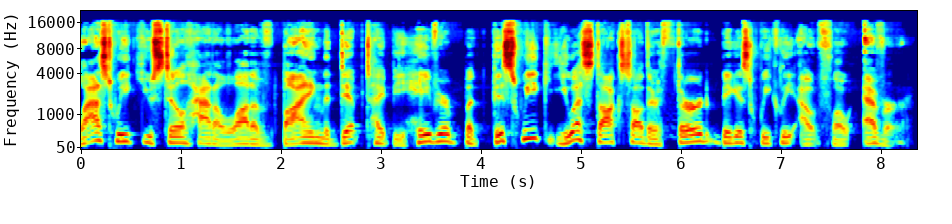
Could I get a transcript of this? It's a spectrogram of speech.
Last week, you still had a lot of buying the dip type behavior, but this week, US stocks saw their third biggest weekly outflow ever.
